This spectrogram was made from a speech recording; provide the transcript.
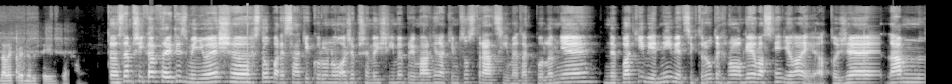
daleko jednodušeji. To je ten příklad, který ty zmiňuješ eh, s tou 50 korunou a že přemýšlíme primárně nad tím, co ztrácíme, tak podle mě neplatí v jedné věci, kterou technologie vlastně dělají a to, že nám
